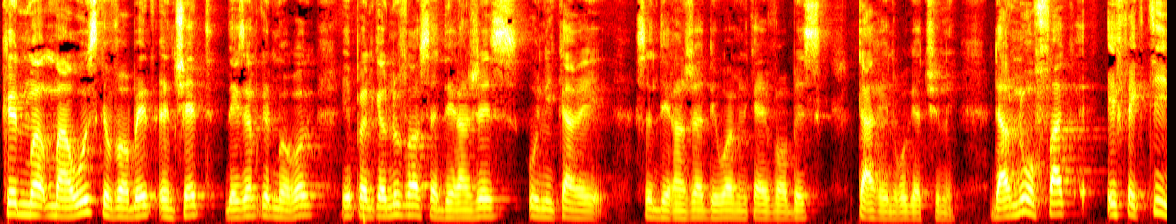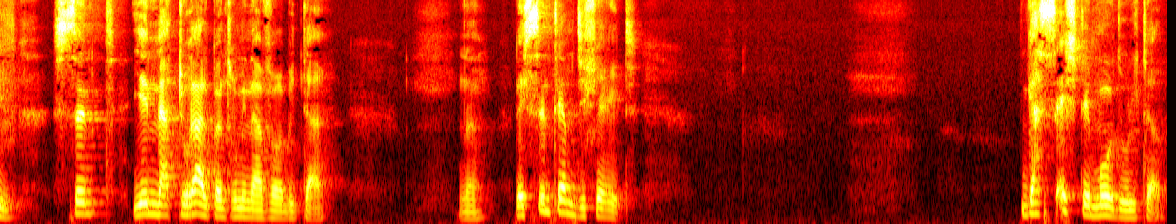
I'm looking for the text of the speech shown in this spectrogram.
Când mă, mă auz că vorbesc încet, de exemplu când mă rog, e pentru că nu vreau să deranjez unii care sunt deranjați de oameni care vorbesc tare în rugăciune. Dar nu o fac efectiv. Sunt, e natural pentru mine a vorbi tare. Da? Deci suntem diferiți. Găsește modul tău,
